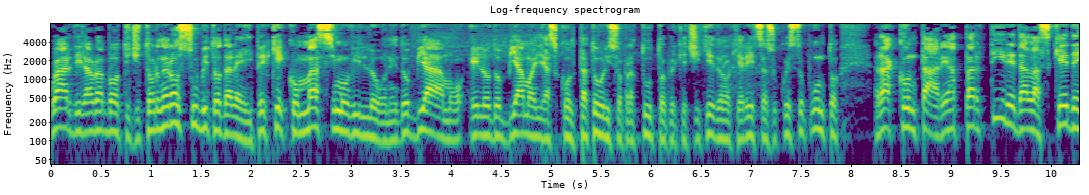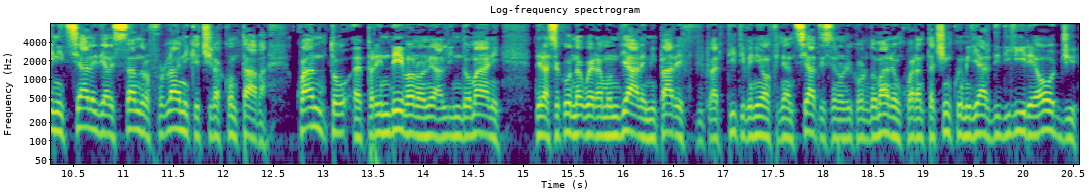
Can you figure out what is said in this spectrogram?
Guardi Laura Bottici, tornerò subito da lei perché con Massimo Villone dobbiamo, e lo dobbiamo agli ascoltatori soprattutto perché ci chiedono chiarezza su questo punto, raccontare a partire dalla scheda iniziale di Alessandro Forlani che ci raccontava quanto eh, prendevano all'indomani della seconda guerra mondiale, mi pare i partiti venivano finanziati se non ricordo male un 45 miliardi di lire, oggi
